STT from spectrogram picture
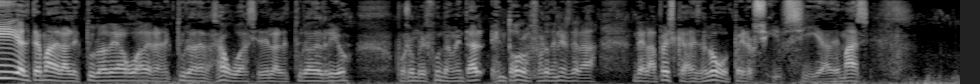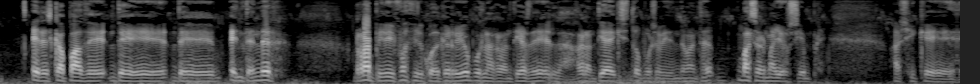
y el tema de la lectura de agua, de la lectura de las aguas y de la lectura del río, pues hombre, es fundamental en todos los órdenes de la, de la pesca, desde luego, pero si, si además eres capaz de, de, entender rápido y fácil cualquier río, pues las garantías de, la garantía de éxito, pues evidentemente va a ser mayor siempre. Así que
